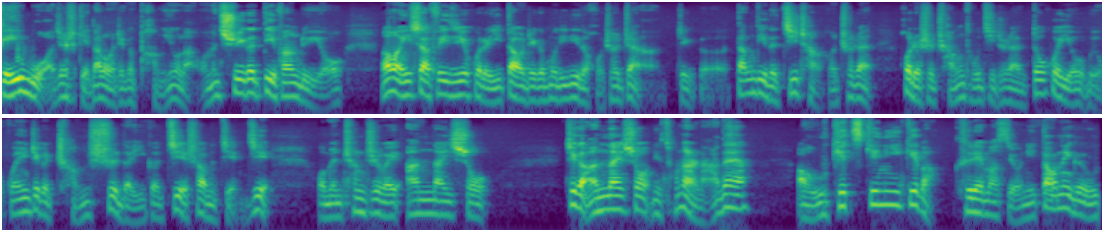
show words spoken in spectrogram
给我，就是给到了我这个朋友了。我们去一个地方旅游，往往一下飞机或者一到这个目的地的火车站啊，这个当地的机场和车站，或者是长途汽车站，都会有有关于这个城市的一个介绍的简介，我们称之为 announcement。这个 announcement 你从哪儿拿的呀？哦，uketsuke ni geba。クレマスよ，你到那个受付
